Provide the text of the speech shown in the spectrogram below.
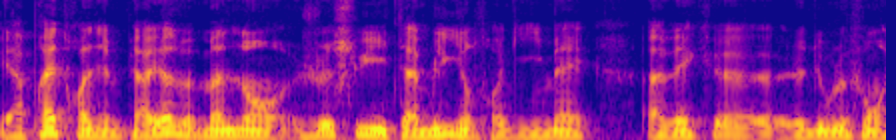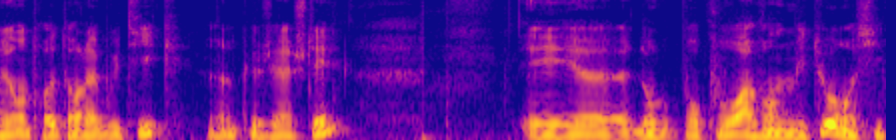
Et après, troisième période, maintenant, je suis établi, entre guillemets, avec euh, le double fond et entre-temps la boutique hein, que j'ai achetée. Et euh, donc, pour pouvoir vendre mes tours aussi.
